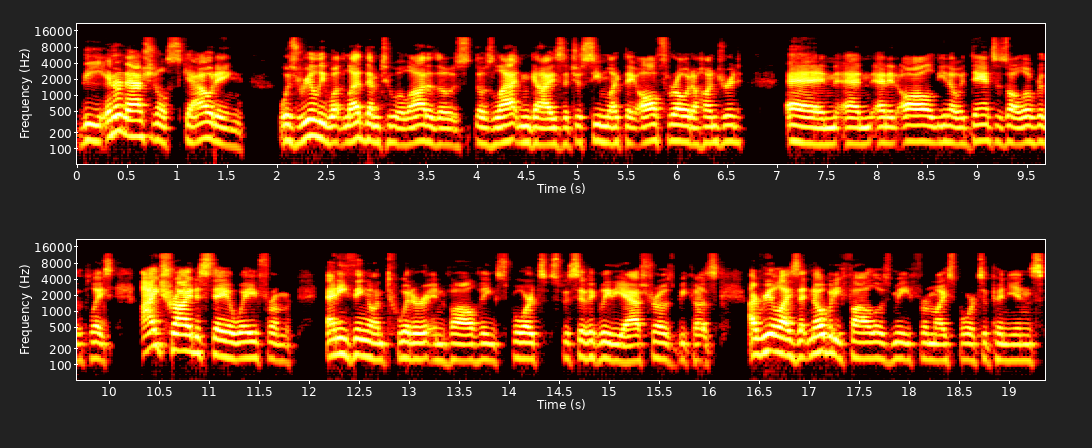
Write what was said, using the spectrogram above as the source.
the international scouting was really what led them to a lot of those those Latin guys that just seem like they all throw at hundred and and and it all you know it dances all over the place. I try to stay away from anything on twitter involving sports specifically the astros because i realize that nobody follows me for my sports opinions.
